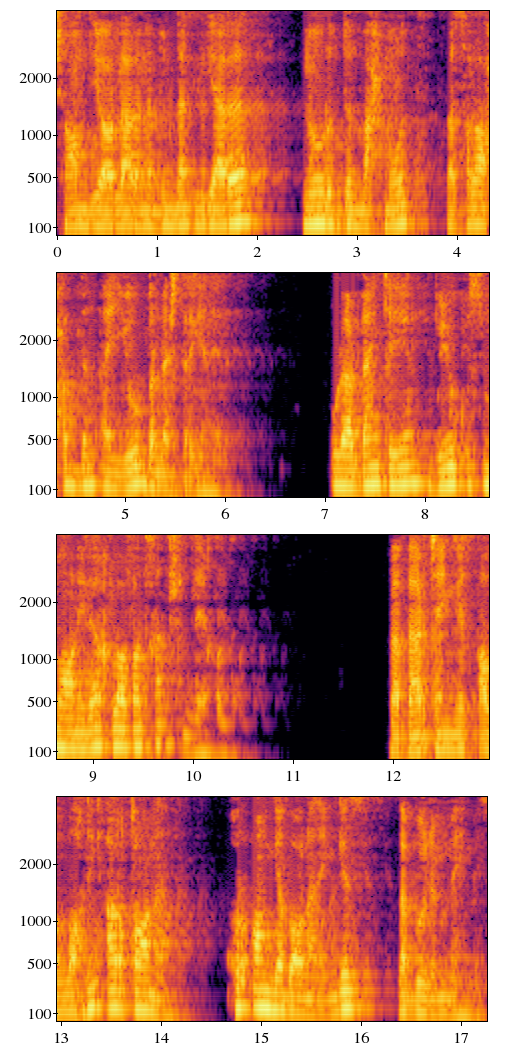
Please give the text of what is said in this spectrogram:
Shom diyorlarini bundan ilgari nuriddin mahmud va salohiddin ayyub birlashtirgan edi. Ulardan keyin buyuk usmoniylar xilofati ham shunday qildi. Va barchangiz allohning arqoni qur'onga bog'laningiz va bo'linmangiz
